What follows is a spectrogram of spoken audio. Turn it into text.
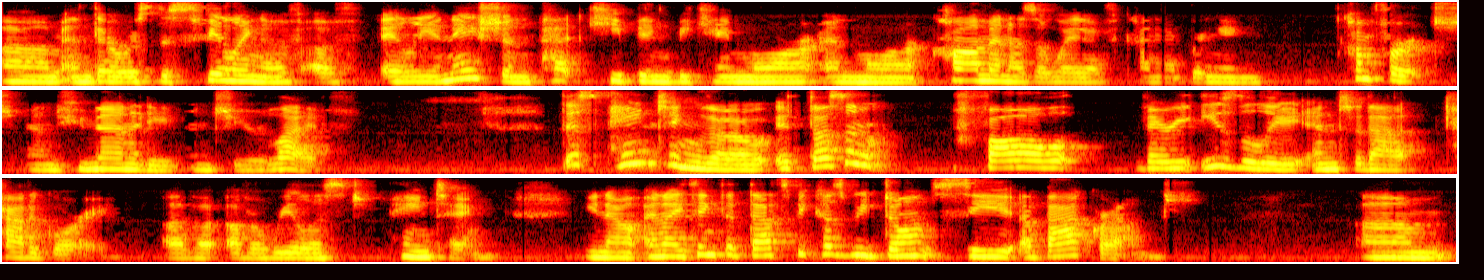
um, and there was this feeling of, of alienation, pet keeping became more and more common as a way of kind of bringing comfort and humanity into your life. This painting, though, it doesn't fall very easily into that category of a, of a realist painting, you know, and I think that that's because we don't see a background. Um,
